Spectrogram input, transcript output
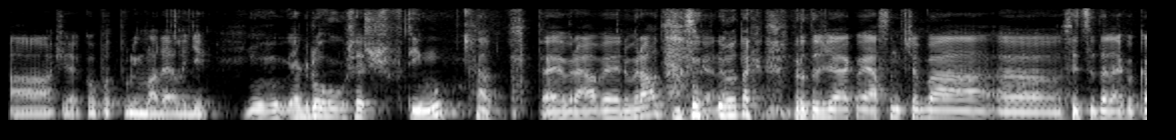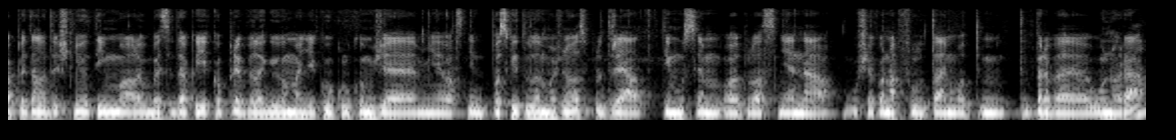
a že jako podporují mladé lidi. Jak dlouho už jsi v týmu? Ha, to je právě dobrá otázka, no tak, protože jako já jsem třeba uh, sice tady jako kapitán letošního týmu, ale vůbec je to takový jako privilegium a děkuji klukům, že mě vlastně poskytl možnost, protože já týmu jsem od vlastně na, už jako na full time od teprve února,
